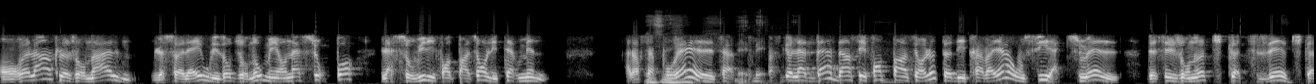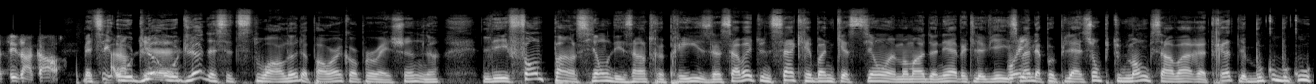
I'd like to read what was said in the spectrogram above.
on relance le journal, Le Soleil ou les autres journaux, mais on n'assure pas la survie des fonds de pension, on les termine. Alors, ça pourrait, parce que là-dedans, dans ces fonds de pension-là, tu as des travailleurs aussi actuels de ces journaux qui cotisaient, qui cotisent encore. Mais tu sais, au-delà, au-delà de cette histoire-là de Power Corporation, là, les fonds de pension des entreprises, ça va être une sacrée bonne question à un moment donné avec le vieillissement de la population, puis tout le monde qui s'en va à retraite. Beaucoup, beaucoup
